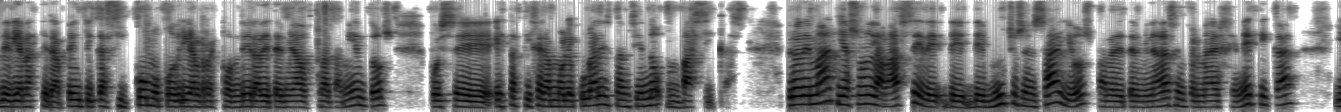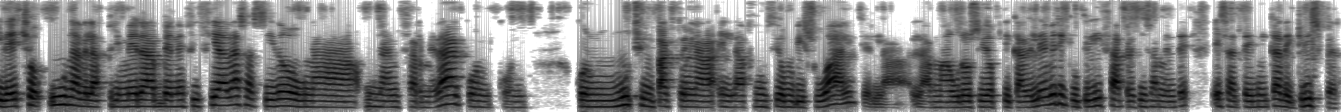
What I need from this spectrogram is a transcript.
de dianas terapéuticas y cómo podrían responder a determinados tratamientos, pues eh, estas tijeras moleculares están siendo básicas. Pero además ya son la base de, muchos ensayos para determinadas enfermedades genéticas y de hecho una de las primeras beneficiadas ha sido una, enfermedad con con mucho impacto en la, función visual, que es la, la, maurosis óptica de Leber y que utiliza precisamente esa técnica de CRISPR.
